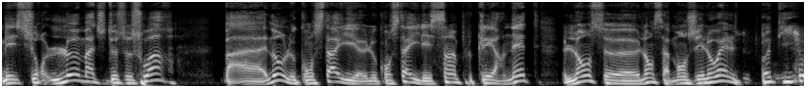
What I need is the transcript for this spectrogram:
Mais sur le match de ce soir. Bah non, le constat, il, le constat, il est simple, clair, net. Lance, euh, Lance a mangé l'OL. Ouais, puis, Sur,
